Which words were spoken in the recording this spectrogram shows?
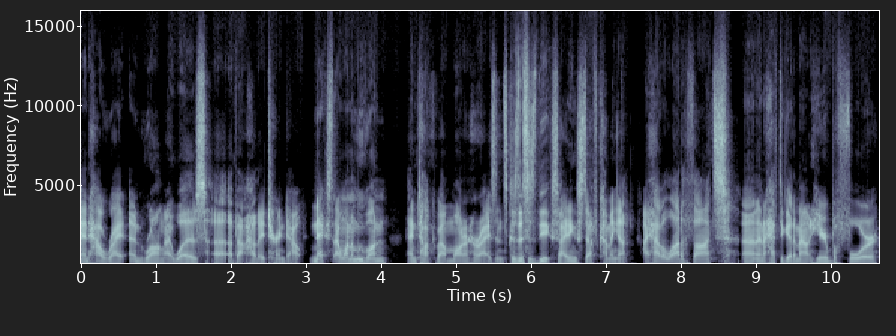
and how right and wrong I was uh, about how they turned out. Next, I want to move on and talk about Modern Horizons because this is the exciting stuff coming up. I have a lot of thoughts uh, and I have to get them out here before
